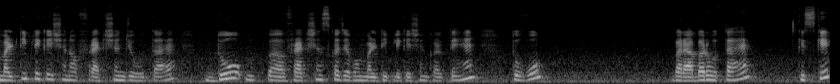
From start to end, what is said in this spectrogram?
मल्टीप्लिकेशन ऑफ़ फ्रैक्शन जो होता है दो फ्रैक्शंस uh, का जब हम मल्टीप्लिकेशन करते हैं तो वो बराबर होता है किसके?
